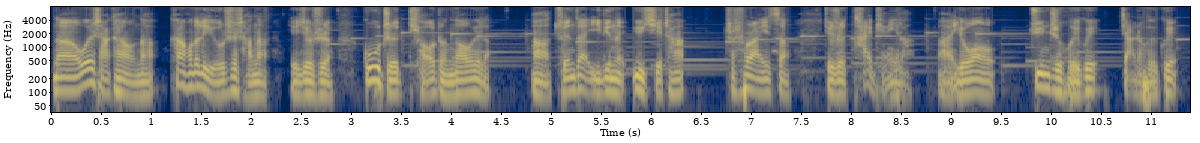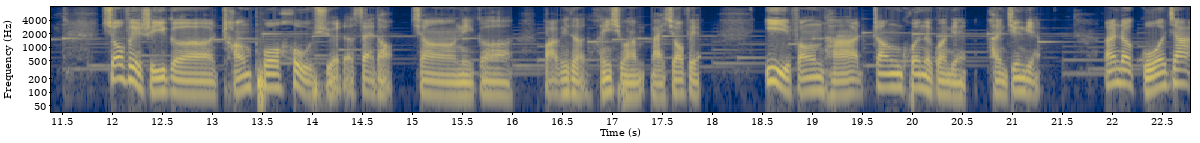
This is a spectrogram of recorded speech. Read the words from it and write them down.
那为啥看好呢？看好的理由是啥呢？也就是估值调整到位了。啊，存在一定的预期差，这说啥意思？就是太便宜了啊，有望均值回归、价值回归。消费是一个长坡厚雪的赛道，像那个巴菲特很喜欢买消费。易方达张坤的观点很经典，按照国家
